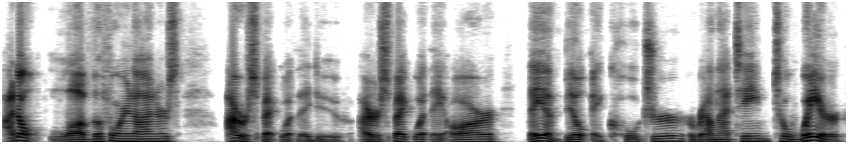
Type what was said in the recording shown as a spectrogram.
I don't love the 49ers. I respect what they do. I respect what they are. They have built a culture around that team to where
